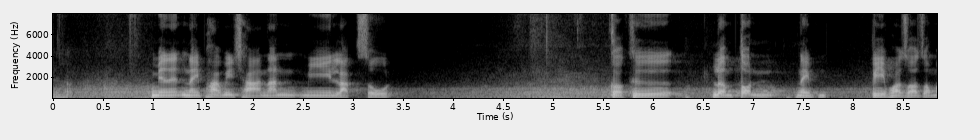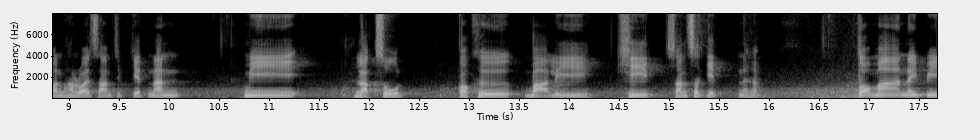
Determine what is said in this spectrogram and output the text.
นะครับในภาควิชานั้นมีหลักสูตร ก็คือเริ่มต้นในปีพศ 2537 นั้น มีหลักสูตรก็คือบาลีขีดสันสกฤตนะครับ ต่อมาในปี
